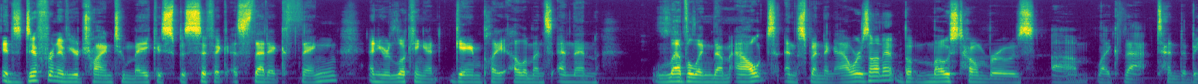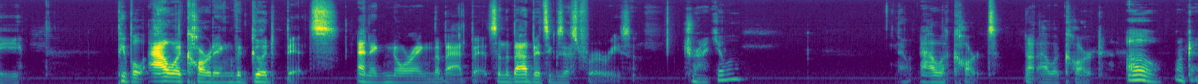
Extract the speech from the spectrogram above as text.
it's different if you're trying to make a specific aesthetic thing and you're looking at gameplay elements and then leveling them out and spending hours on it. But most homebrews um, like that tend to be people a la carting the good bits and ignoring the bad bits. And the bad bits exist for a reason. Dracula? No, a la carte, not a la carte. Oh, okay.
